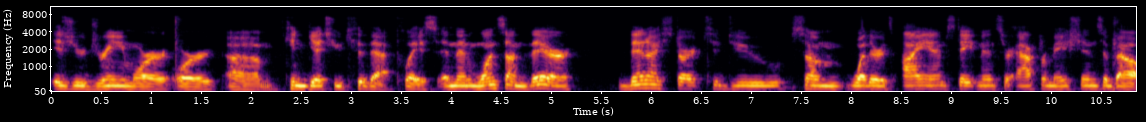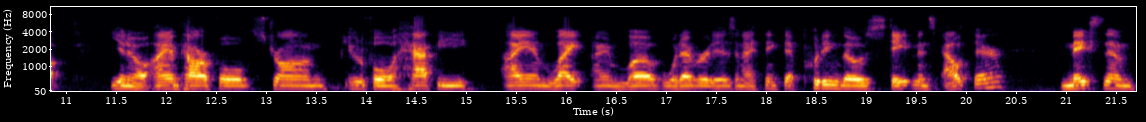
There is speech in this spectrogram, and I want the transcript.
is your dream or or um, can get you to that place. And then once i'm there then i start to do some whether it's i am statements or affirmations about you know, I am powerful, strong, beautiful, happy, I am light, I am love, whatever it is. And I think that putting those statements out there makes them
